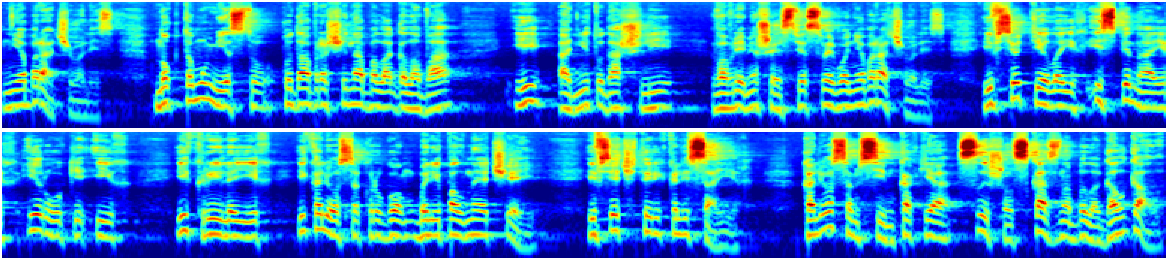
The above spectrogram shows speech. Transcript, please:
не оборачивались, но к тому месту, куда обращена была голова, и они туда шли, во время шествия своего не оборачивались. И все тело их, и спина их, и руки их, и крылья их, и колеса кругом были полны очей, и все четыре колеса их. Колесам сим, как я слышал, сказано было «Галгал»,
